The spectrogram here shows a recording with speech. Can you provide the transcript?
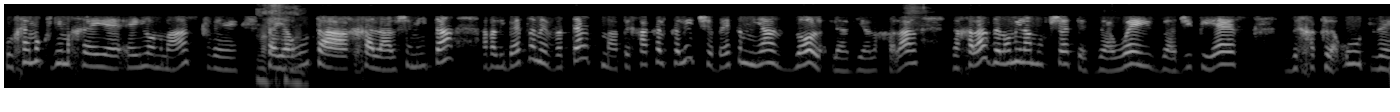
כולכם עוקבים אחרי אה, אילון מאסק ותיירות נכון. החלל שנהייתה, אבל היא בעצם מבטאת מהפכה כלכלית שבעצם נהיה זול להגיע לחלל, והחלל זה לא מילה מופשטת, זה ה-Waze, זה ה-GPS, זה חקלאות, זה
